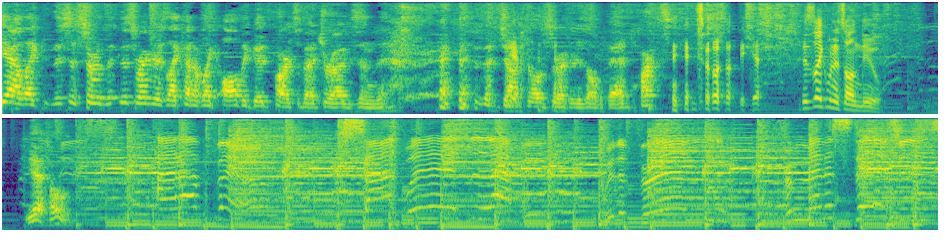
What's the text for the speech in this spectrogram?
Yeah, like this is sort of this record is like kind of like all the good parts about drugs, and the, the John Yeah. Phillips record is all the bad parts. totally. Yeah. It's like when it's all new. yeah, totally. And I fell sideways laughing with a friend from many stages.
